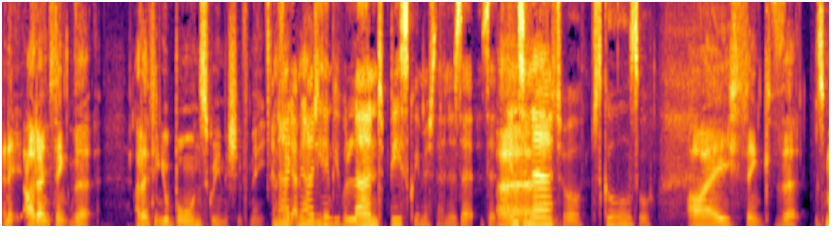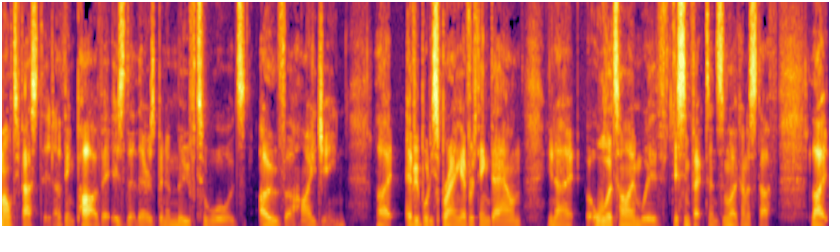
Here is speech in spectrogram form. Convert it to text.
And it, I don't think that I don't think you're born squeamish of meat. And I how, I mean, how do you think people learn to be squeamish then? Is it is it the Um, internet or schools or? I think that it's multifaceted. I think part of it is that there has been a move towards over hygiene, like everybody spraying everything down, you know, all the time with disinfectants and all that kind of stuff. Like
